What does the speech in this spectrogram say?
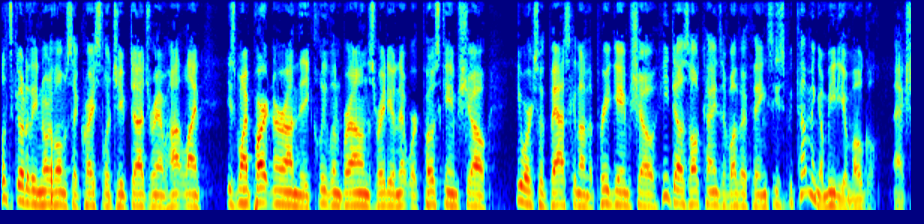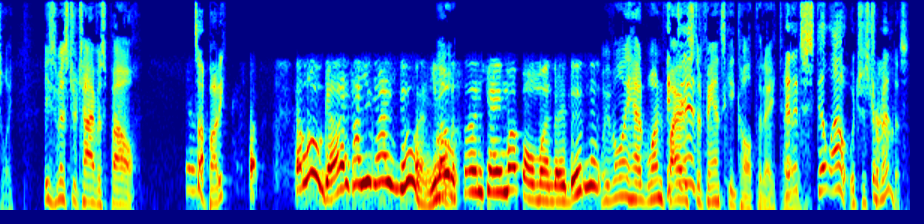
Let's go to the North Olmsted Chrysler Jeep Dodge Ram hotline. He's my partner on the Cleveland Browns radio network postgame show. He works with Baskin on the pregame show. He does all kinds of other things. He's becoming a media mogul, actually. He's Mr. Tyvis Powell. What's up, buddy? Hello, guys. How you guys doing? You know, Oh. the sun came up on Monday, didn't it? We've only had one Fire. Stefanski call today, Tyvis. And it's still out, which is tremendous.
